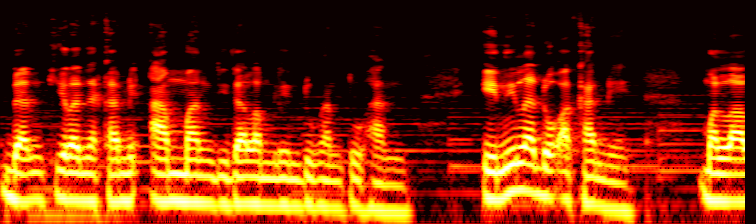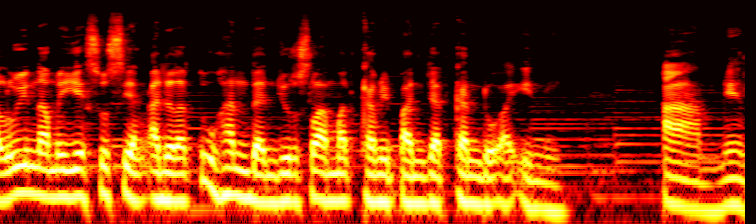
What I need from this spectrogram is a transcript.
Dan kiranya kami aman di dalam lindungan Tuhan. Inilah doa kami. Melalui nama Yesus yang adalah Tuhan dan Juru Selamat kami panjatkan doa ini. Amin.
